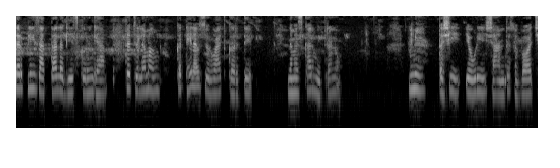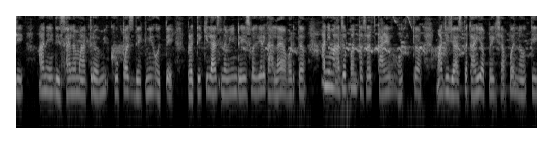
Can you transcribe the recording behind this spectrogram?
तर प्लीज आत्ता लगेच करून घ्या. तर चला मग कथेला सुरुवात करते. नमस्कार मित्रांनो. मी तशी एवढी शांत स्वभावाची आणि दिसायला मात्र मी खूपच देखणी होते. प्रत्येकीलाच नवीन ड्रेस वगैरे घालायला आवडतं आणि माझं पण तसंच काय होतं. माझी जास्त काही अपेक्षा पण नव्हती.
